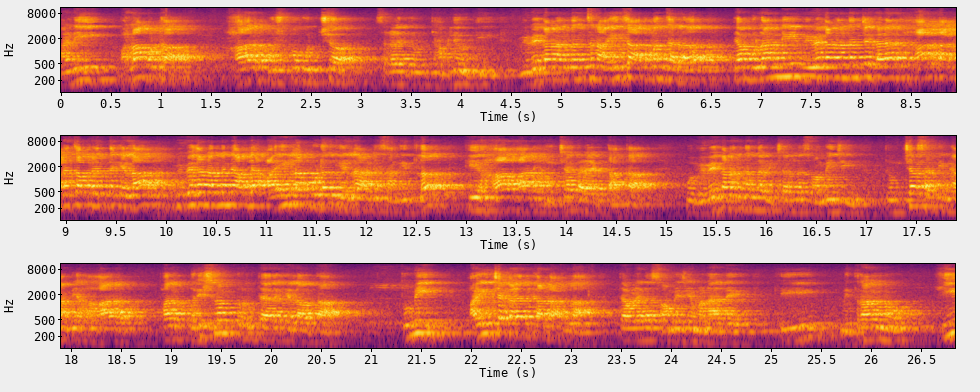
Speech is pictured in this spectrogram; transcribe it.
आणि भला मोठा हार पुष्पगुच्छ सगळे घेऊन थांबली होती. विवेकानंदांचं आईचं आगमन झालं. त्या मुलांनी विवेकानंदांच्या गळ्यात हार टाकण्याचा प्रयत्न केला. विवेकानंदांनी आपल्या आईला पुढं केलं आणि सांगितलं की हा हार हिच्या गळ्यात टाका. मग विवेकानंदांना विचारलं स्वामीजी तुमच्यासाठी मी आम्ही हा हार फार परिश्रम करून तयार केला होता. तुम्ही आईच्या गळ्यात का टाकला? त्यावेळेला स्वामीजी म्हणाले की मित्रांनो ही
